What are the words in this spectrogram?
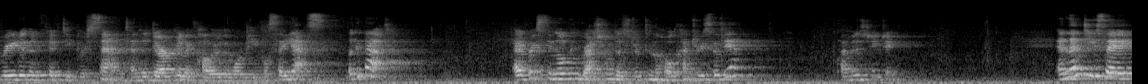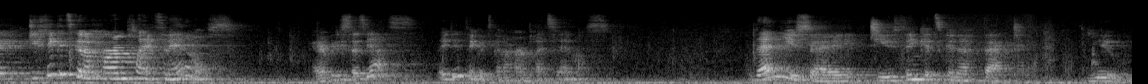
greater than 50%, and the darker the color, the more people say yes. Look at that. Every single congressional district in the whole country says, yeah, climate is changing. And then do you say, do you think it's going to harm plants and animals? Everybody says yes, they do think it's going to harm plants and animals. Then you say, do you think it's going to affect you?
